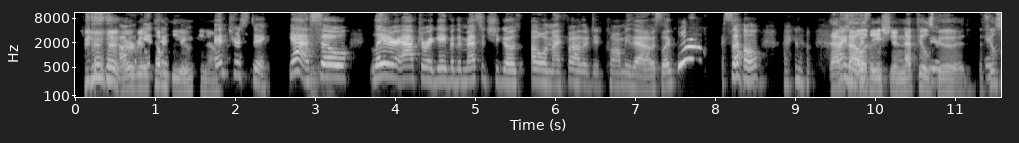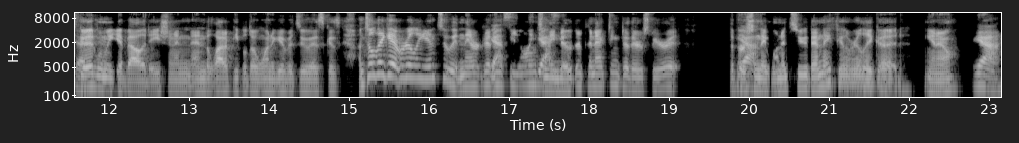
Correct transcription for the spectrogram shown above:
or oh, it'll come to you, you know. Interesting. Yeah. So later after I gave her the message, she goes, Oh, and my father did call me that. I was like, What? So I know that I know, validation that feels good. It feels good when we get validation, and and a lot of people don't want to give it to us because until they get really into it and they're getting yes. the feelings yes. and they know they're connecting to their spirit, the person yeah. they wanted to, then they feel really good. You know? Yeah.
